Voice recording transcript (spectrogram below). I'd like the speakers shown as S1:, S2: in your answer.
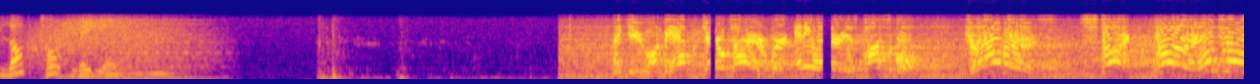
S1: Blog Talk Radio.
S2: Thank you. On behalf of General Tire, where anywhere is possible, drivers, start your
S3: engine!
